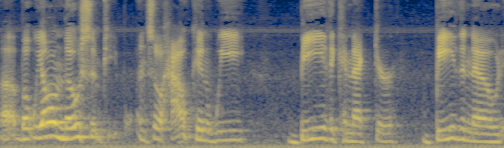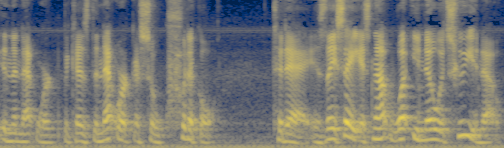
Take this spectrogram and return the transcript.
uh, but we all know some people. And so, how can we be the connector, be the node in the network? Because the network is so critical today. As they say, it's not what you know, it's who you know.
